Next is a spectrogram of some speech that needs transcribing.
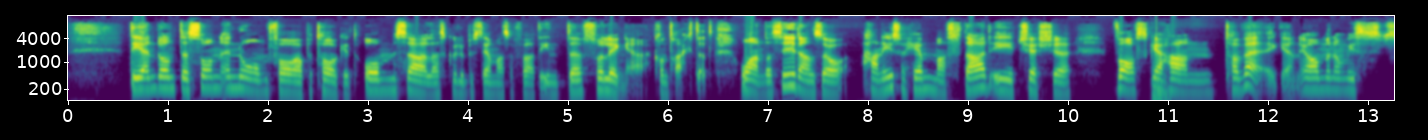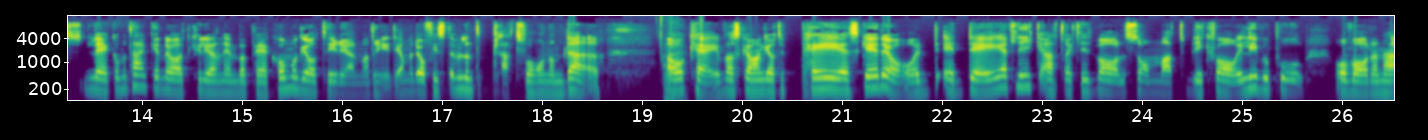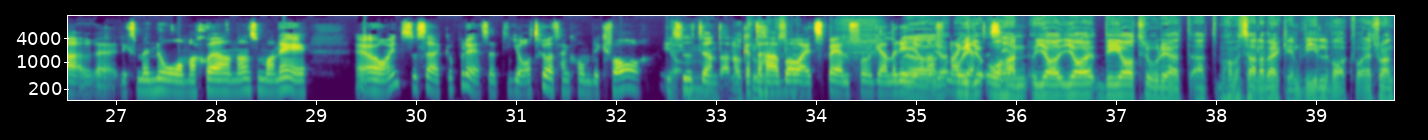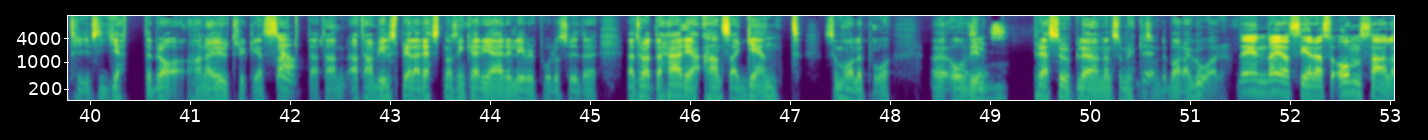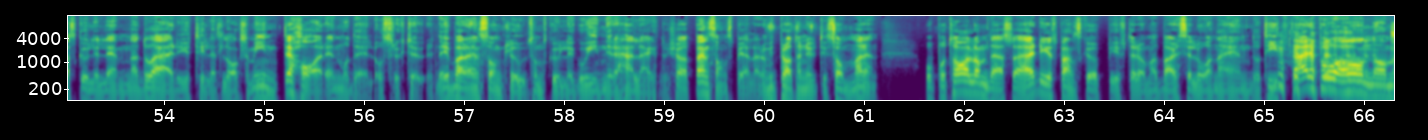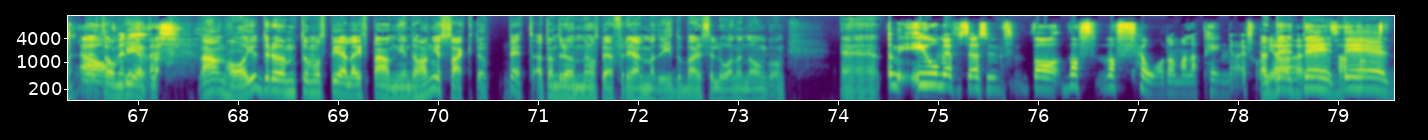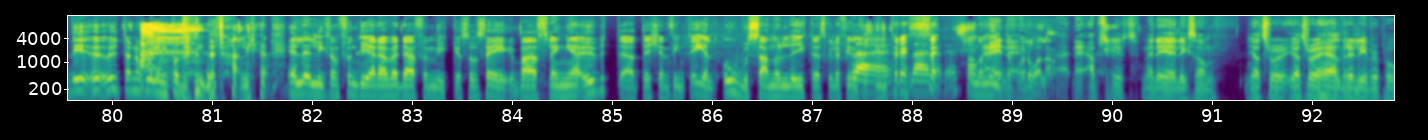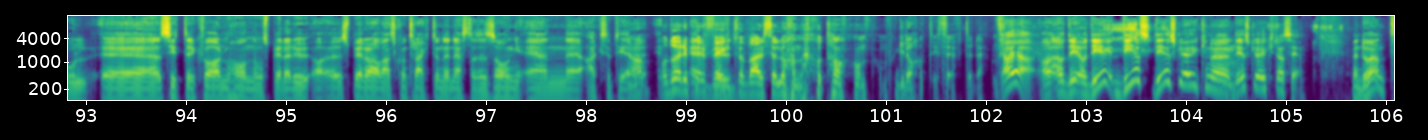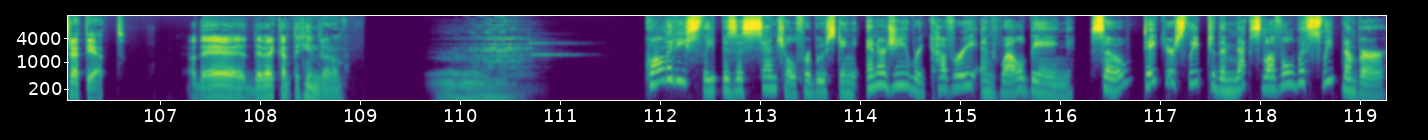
det är ändå inte sån enorm fara på taket om Salah skulle bestämma sig för att inte förlänga kontraktet. Å andra sidan så, han är ju så hemmastad i Cheshire. Var ska han ta vägen? Ja men om vi leker med tanken då att Kylian Mbappé kommer gå till Real Madrid, ja men då finns det väl inte plats för honom där. Ja, Okej, vad ska han gå till PSG då? Är det ett lika attraktivt val som att bli kvar i Liverpool och vara den här eh, liksom enorma stjärnan som han är? Jag är inte så säker på det, så att jag tror att han kommer bli kvar i Ja, slutändan mm, jag och att det här bara det. är ett spel för gallerierna från och, agentens och han, och jag, jag, det jag tror är att, att Mohamed Salah verkligen vill vara kvar. Jag tror han trivs jättebra. Han har ju uttryckligen sagt att, han, att han vill spela resten av sin karriär i Liverpool och så vidare. Jag tror att det här är hans agent som håller på eh, och vill Precis. Pressa upp lönen så mycket som det bara går. Det enda jag ser, alltså om Salah skulle lämna, då är det ju till ett lag som inte har en modell och struktur. Det är bara en sån klubb som skulle gå in i det här läget och köpa en sån spelare. Om vi pratar nu till sommaren. Och på tal om det så är det ju spanska uppgifter om att Barcelona ändå tittar på honom Ja, som men det är B-plan. Men han har ju drömt om att spela i Spanien, det har han ju sagt öppet, att han drömmer om att spela för Real Madrid och Barcelona någon gång. Eh, Men, Jo men jag förstår, alltså, var, var, var får de alla pengar ifrån? Ja, det, Jag det, det, det, utan att gå in på den detaljen, eller liksom fundera över det för mycket, så säg, bara slänger jag ut det att det känns inte helt osannolikt att det skulle finnas Nej, ett intresse nej, sant. de Nej, inte nej, får råla. Nej, nej, absolut. Men det är liksom, jag tror, jag tror hellre Liverpool eh, sitter kvar med honom och spelar, eh, spelar av hans kontrakt under nästa säsong än eh, accepterar Ja, och då är det perfekt bud. för Barcelona att ta honom gratis efter det. Ja, ja, och- och det, och det, det, det, skulle jag kunna, Mm. det skulle jag kunna se. Men då är han 31. Ja, det, det verkar inte hindra dem. Quality sleep is essential for boosting energy, recovery, and well being. So, take your sleep to the next level with Sleep Number.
